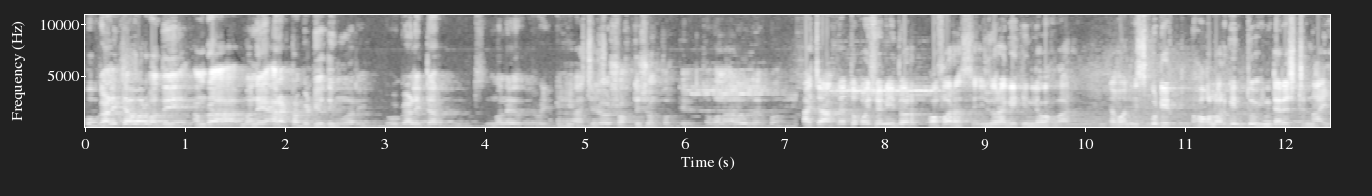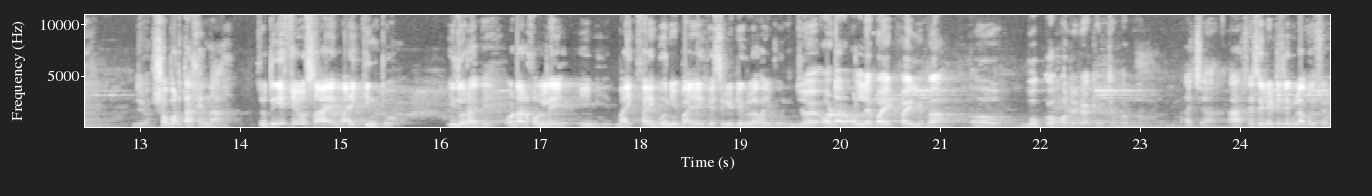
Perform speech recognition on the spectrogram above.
ও গাড়িটা হওয়ার বাদে আমরা মানে আর একটা ভিডিও দিব আর ও গাড়িটার মানে আচ্ছা, শক্তি সম্পর্কে। তখন আরও দেখবা আচ্ছা আপনি তো কইছেন ঈদের অফার আছে। ঈদের আগে কিনলে অফার। এখন স্কুটির সকলের কিন্তু ইন্টারেস্ট নাই। জি। সবর থাকে না। যদি কেউ চায় বাইক কিন্তু। ঈদের আগে অর্ডার করলে এই বাইক পাইব নি বা এই ফেসিলিটিগুলো পাইব নি যে অর্ডার করলে বাইক পাইলিবা বুক করে রাখিতে পারব আচ্ছা আর ফেসিলিটি যেগুলো কইছেন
